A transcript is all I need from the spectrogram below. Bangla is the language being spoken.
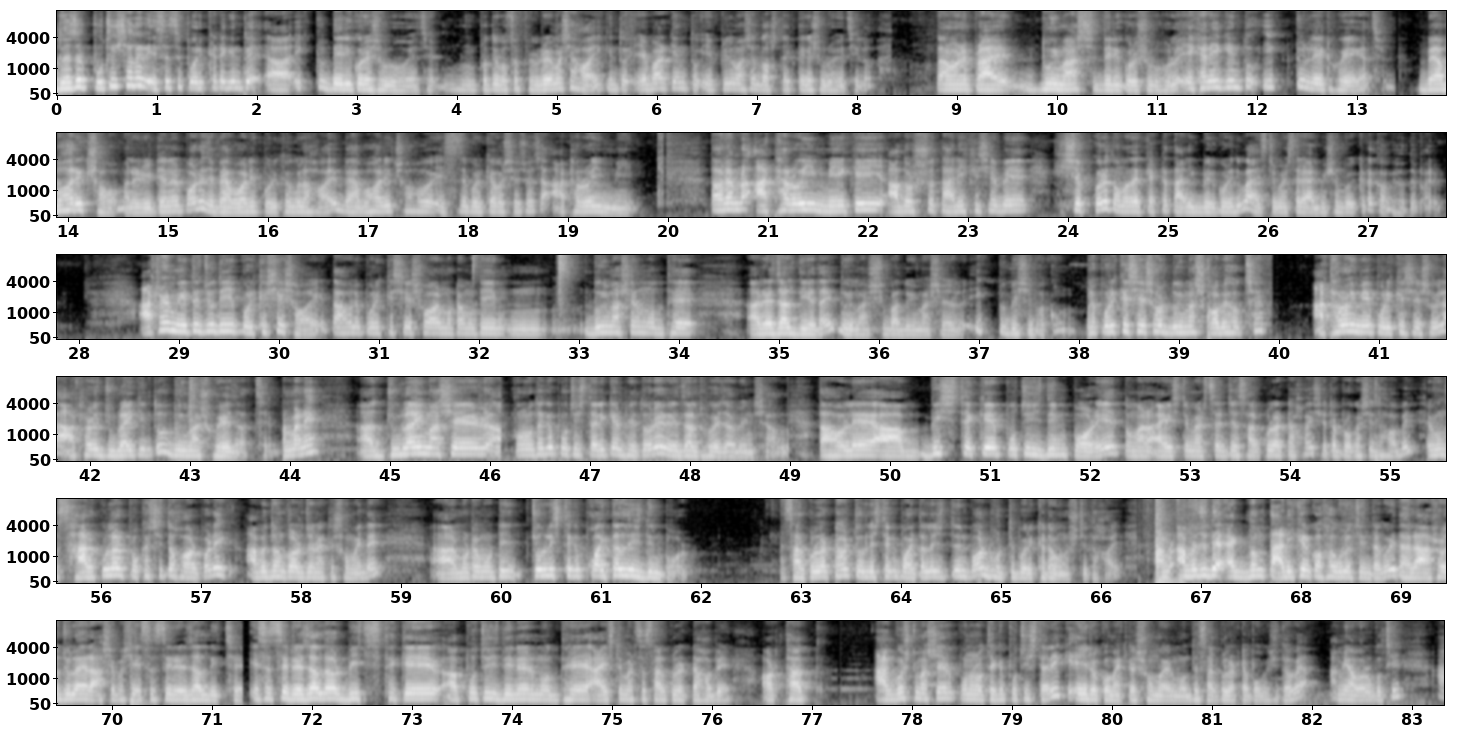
দু হাজার পঁচিশ সালের এসএসসি পরীক্ষাটা কিন্তু একটু দেরি করে শুরু হয়েছে। প্রতি বছর ফেব্রুয়ারি মাসে হয়, কিন্তু এবার কিন্তু এপ্রিল মাসের দশ তারিখ থেকে শুরু হয়েছিল। তার মানে প্রায় দুই মাস দেরি করে শুরু হলো। এখানেই কিন্তু একটু লেট হয়ে গেছে। ব্যবহারিক সহ মানে রিটার্নের পরে যে ব্যবহারিক পরীক্ষাগুলো হয়, ব্যবহারিক সহ এসএসসি পরীক্ষা আবার শেষ হয়েছে আঠারোই মে। তাহলে আমরা আঠারোই মেকেই আদর্শ তারিখ হিসেবে হিসেব করে তোমাদেরকে একটা তারিখ বের করে দিব। আইএসটি ম্যাথসের অ্যাডমিশন পরীক্ষাটা কবে হতে পারে? আঠারো মেতে যদি পরীক্ষা শেষ হয়, তাহলে পরীক্ষা শেষ হওয়ার মোটামুটি দুই মাসের মধ্যে রেজাল্ট দিয়ে দেয়, দুই মাস বা দুই মাসের একটু বেশি বা কম। তাহলে পরীক্ষা শেষ হওয়ার দুই মাস কবে হচ্ছে? আঠারোই মে পরীক্ষা শেষ হইলে আঠারোই জুলাই কিন্তু দুই মাস হয়ে যাচ্ছে। তার মানে জুলাই মাসের পনেরো থেকে পঁচিশ তারিখের ভেতরে রেজাল্ট হয়ে যাবে ইনশাল্লাহ তাহলে বিশ থেকে পঁচিশ দিন পরে তোমার আইএসটি ম্যাটসের যে সার্কুলারটা হয়, সেটা প্রকাশিত হবে এবং সার্কুলার প্রকাশিত হওয়ার পরে আবেদন করার জন্য একটা সময় দেয়। আর মোটামুটি চল্লিশ থেকে পঁয়তাল্লিশ দিন পর সার্কুলারটা হয়, চল্লিশ থেকে পঁয়তাল্লিশ দিন পর ভর্তি পরীক্ষাটা অনুষ্ঠিত হয়। আমরা আমরা যদি একদম তারিখের কথাগুলো চিন্তা করি, তাহলে আঠারো জুলাইয়ের আশেপাশে এসএসসি রেজাল্ট দিচ্ছে। এসএসসি রেজাল্ট দেওয়ার বিচ থেকে পঁচিশ দিনের মধ্যে আইএসটি ম্যাটসের সার্কুলারটা হবে। অর্থাৎ আগস্ট মাসের পনেরো থেকে পঁচিশ তারিখ এইরকম একটা সময়ের মধ্যে সার্কুলারটা প্রকাশিত হবে। আমি আবার বলছি,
